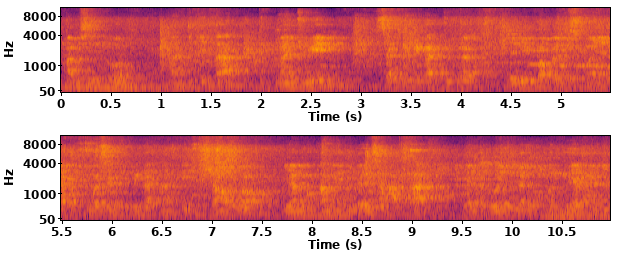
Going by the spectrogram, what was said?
habis itu nanti kita ngajuin sertifikat juga. Jadi bapak ibu semuanya dapat dua sertifikat nanti insya Allah. Yang pertama itu dari Sahata yang kedua itu dari kementerian lagi.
